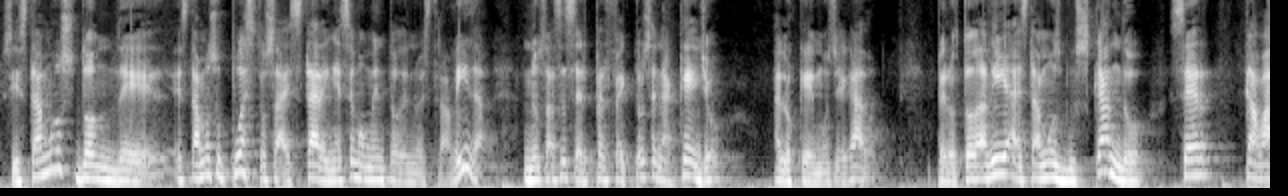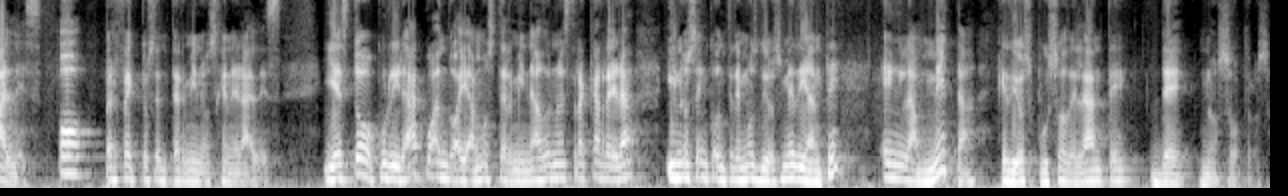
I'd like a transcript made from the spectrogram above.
si estamos donde estamos supuestos a estar en ese momento de nuestra vida, nos hace ser perfectos en aquello a lo que hemos llegado. Pero todavía estamos buscando ser cabales o perfectos en términos generales. Y esto ocurrirá cuando hayamos terminado nuestra carrera y nos encontremos Dios mediante en la meta que Dios puso delante de nosotros.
